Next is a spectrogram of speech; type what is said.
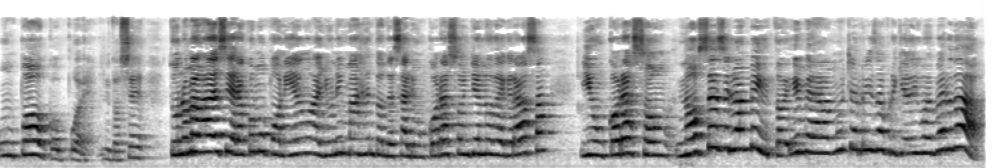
un poco, pues. Entonces, tú no me vas a decir, era como ponían, hay una imagen donde sale un corazón lleno de grasa y un corazón, no sé si lo han visto, y me da mucha risa porque yo digo, es verdad,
